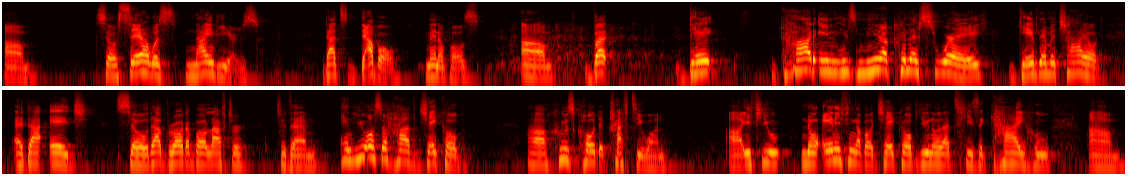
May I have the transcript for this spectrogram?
Um, so Sarah was 90 years. That's double menopause. Um, but they, God, in his miraculous way, gave them a child at that age. So that brought about laughter to them. And you also have Jacob, uh, who's called the crafty one. Uh, if you know anything about Jacob, you know that he's a guy who, um,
